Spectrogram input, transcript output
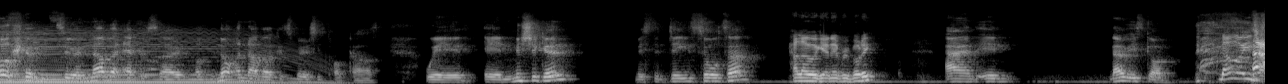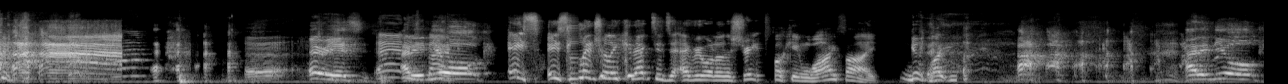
welcome to another episode of Not Another Conspiracy Podcast with in Michigan, Mr. Dean Salter, Hello again, everybody. and in no, he's gone. No, he's uh, There he is, And and in back. York, It's it's literally connected to everyone on the street's fucking Wi-Fi. Like, and in York,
